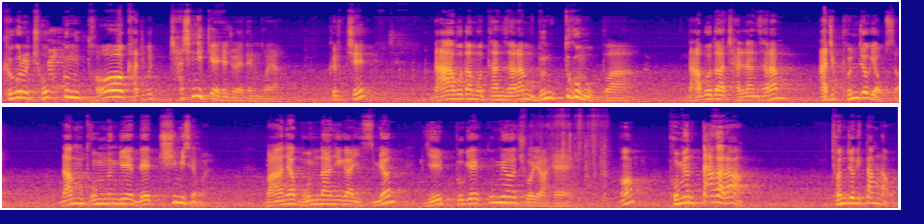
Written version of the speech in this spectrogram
그거를 조금 더 가지고 자신 있게 해줘야 되는 거야. 그렇지? 나보다 못한 사람 눈 뜨고 못 봐. 나보다 잘난 사람 아직 본 적이 없어. 남 돕는 게 내 취미 생활. 만약 못난이가 있으면 예쁘게 꾸며줘야 해. 어? 보면 딱 알아. 견적이 딱 나와.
